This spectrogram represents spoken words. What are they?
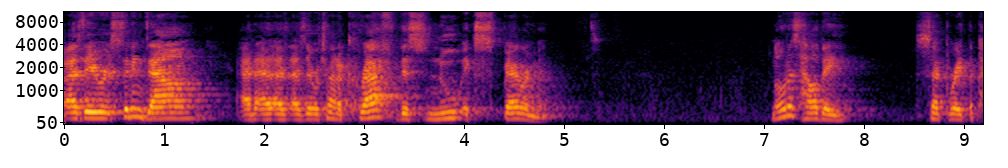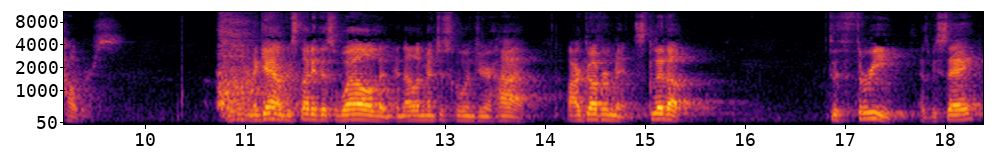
As they were sitting down and as, as they were trying to craft this new experiment, notice how they separate the powers. And again, we studied this well in, in elementary school and junior high. Our government split up to three, as we say,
